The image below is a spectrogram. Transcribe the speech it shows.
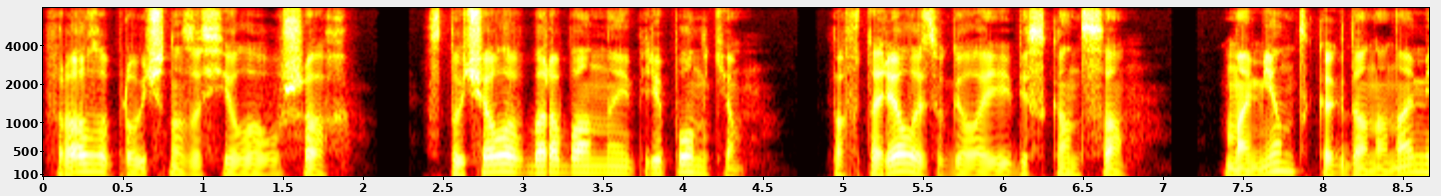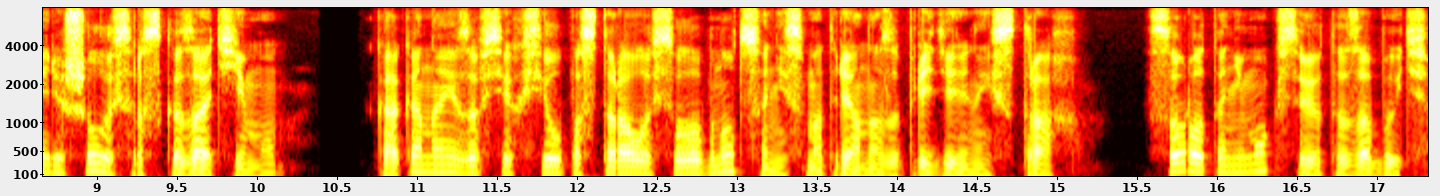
Фраза прочно засела в ушах. Стучала в барабанные перепонки. Повторялась в голове без конца. Момент, когда Нанами решилась рассказать ему. Как она изо всех сил постаралась улыбнуться, несмотря на запредельный страх. Сорота не мог все это забыть.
